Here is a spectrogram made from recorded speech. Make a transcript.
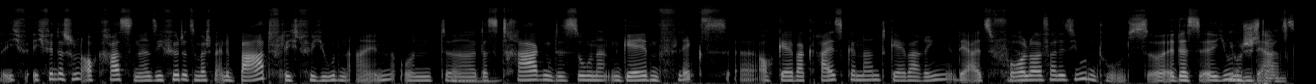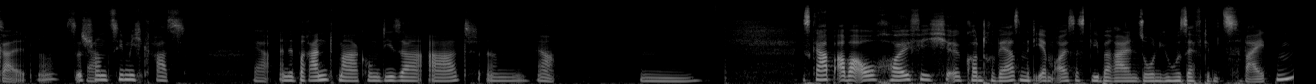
ich, ich finde das schon auch krass, ne? Sie führte zum Beispiel eine Bartpflicht für Juden ein und äh, mhm. das Tragen des sogenannten gelben Flecks, äh, auch gelber Kreis genannt, gelber Ring, der als Vorläufer ja. des Judentums, äh, des äh, Judensterns galt. Ne? Das ist ja. schon ziemlich krass ja. eine Brandmarkung dieser Art. Ähm, ja. Mhm. Es gab aber auch häufig äh, Kontroversen mit ihrem äußerst liberalen Sohn Josef II.,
